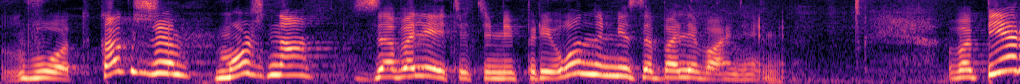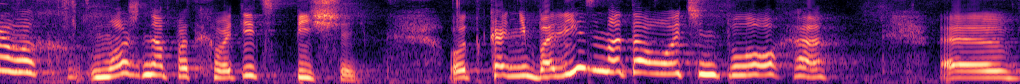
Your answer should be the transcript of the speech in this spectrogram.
Вот. Как же можно заболеть этими прионными заболеваниями? Во-первых, можно подхватить с пищей. Вот каннибализм – это очень плохо. Э,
